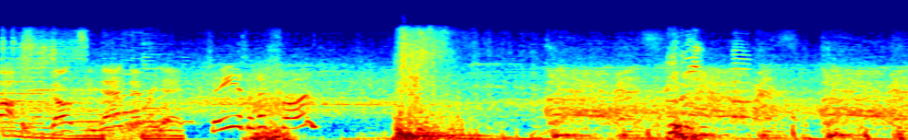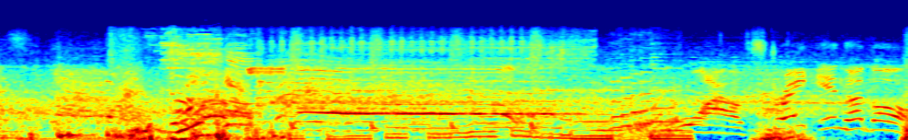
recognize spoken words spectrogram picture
Oh, don't see that every day. See, isn't this fun? Wow, straight in the goal.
